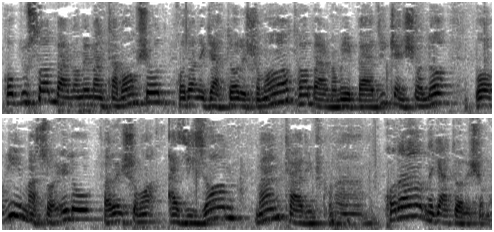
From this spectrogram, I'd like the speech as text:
خب دوستان برنامه من تمام شد. خدا نگهدار شما. تا برنامه بعدی که انشالله باقی مسائل رو برای شما عزیزان من تعریف کنم. خدا نگهدار شما.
